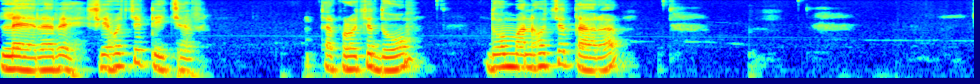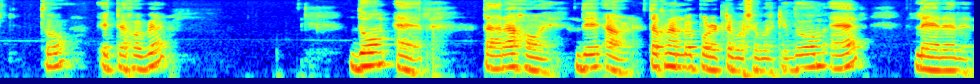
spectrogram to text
লেরারে সে হচ্ছে টিচার তারপর হচ্ছে দোম। দোম মানে হচ্ছে তারা। তো এটা হবে দোম এর, তারা হয় দে আর তখন আমরা পরেরটা বসাবো আর কি। দোম এর লেরারেন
